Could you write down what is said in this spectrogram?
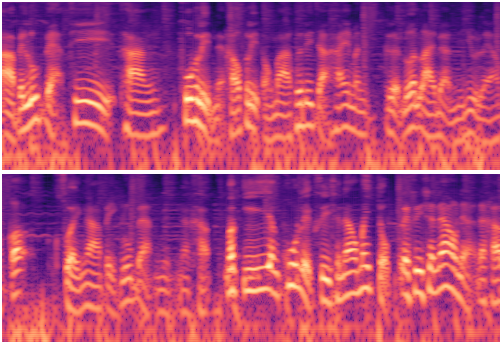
อ่าเป็นรูปแบบที่ทางผู้ผลิตเนี่ยเขาผลิตออกมาเพื่อที่จะให้มันเกิดลวดลายแบบนี้อยู่แล้ว ก็สวยงามไปอีกรูปแบบหนึ่งนะครับ เมื่อกี้ยังพูดเหล็ก C channel ไม่จบเหล็ก C channel เนี่ยนะครับ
